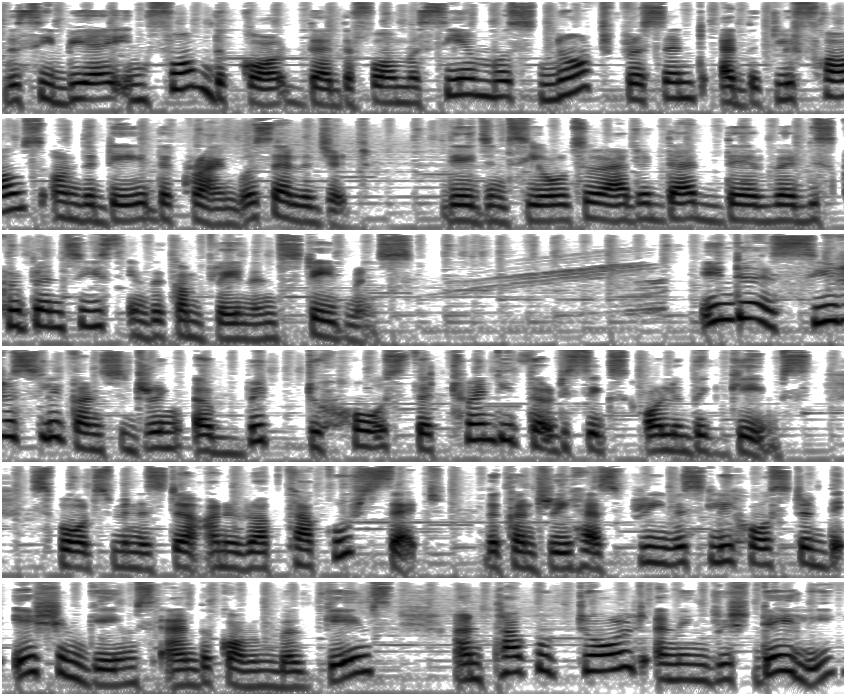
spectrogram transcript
the CBI informed the court that the former CM was not present at the Cliff House on the day the crime was alleged. The agency also added that there were discrepancies in the complainant's statements. India is seriously considering a bid to host the 2036 Olympic Games. Sports Minister Anurag Thakur said the country has previously hosted the Asian Games and the Commonwealth Games, and Thakur told an English daily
